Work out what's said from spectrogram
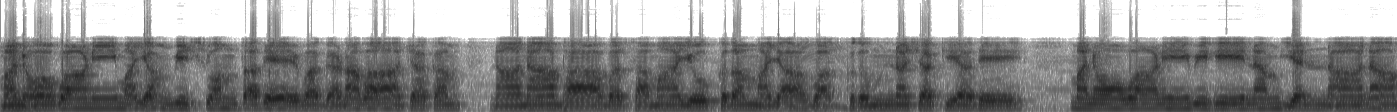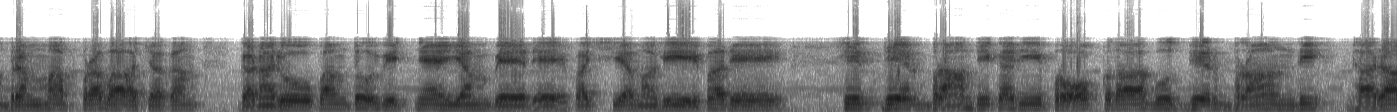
मनोवाणीमयं विश्वं तदेव गणवाचकं। नानाभावसमयुक्तं मया वक्तुं न शक्यते मनोवाणीविहीनं यन्नाना ब्रह्मप्रवाचकं गणरूपं तु विज्ञेयं वेदे पश्य महीपदे। सिद्धिर्भ्रान्तिकरी प्रोक्ता बुद्धिर्भ्रान्तिधरा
